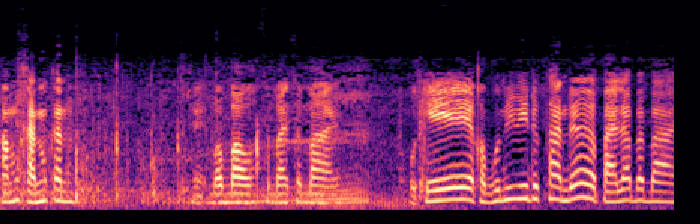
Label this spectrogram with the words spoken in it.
ขำขันกันเนี่ยเบาๆ สบายๆ โอเค ขอบคุณพี่ๆทุกท่านเด้อไปแล้ว บ๊ายบาย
